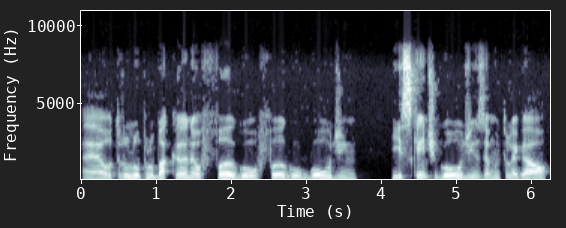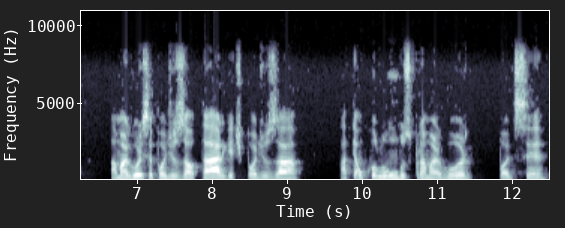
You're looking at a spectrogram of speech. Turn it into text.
É, outro lúpulo bacana é o Fuggle, Fuggle Golding, Iskent Goldings é muito legal. Amargor você pode usar o Target, pode usar até um Columbus para amargor, pode ser.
